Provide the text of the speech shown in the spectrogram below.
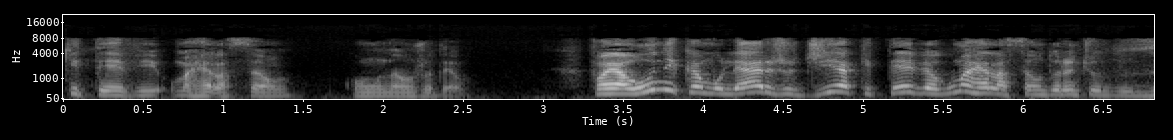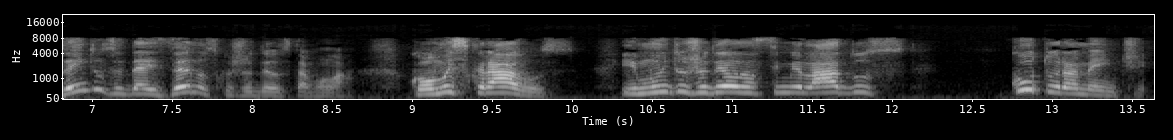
que teve uma relação com um não-judeu. Foi a única mulher judia que teve alguma relação durante os 210 anos que os judeus estavam lá, como escravos, e muitos judeus assimilados culturalmente.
